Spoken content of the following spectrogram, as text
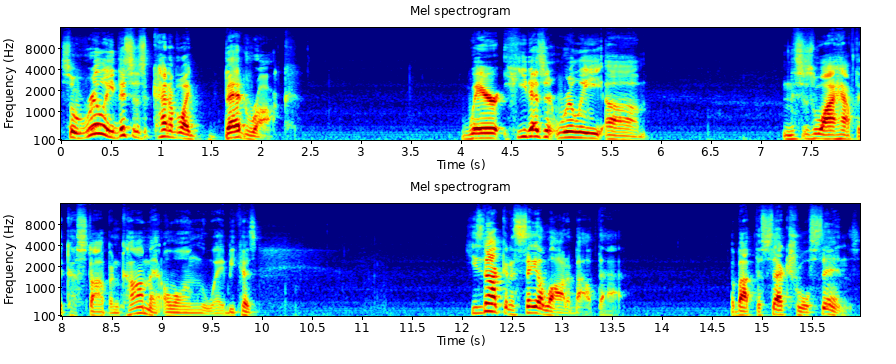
So really, this is kind of like bedrock, where he doesn't really. Um, and this is why I have to stop and comment along the way because he's not going to say a lot about that, about the sexual sins.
